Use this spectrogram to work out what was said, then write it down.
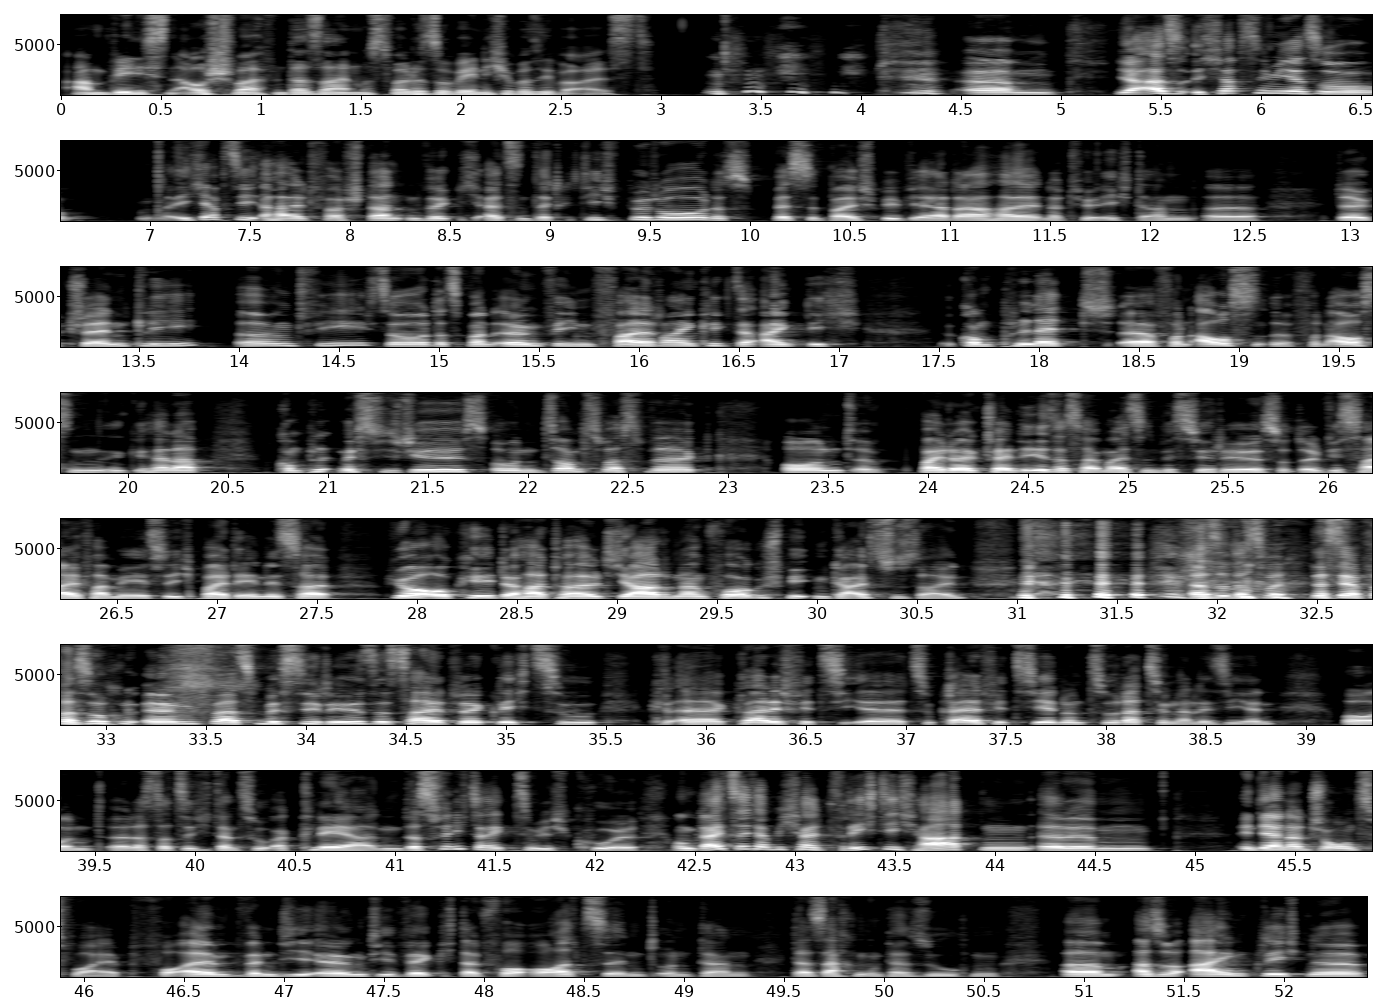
am wenigsten ausschweifender sein musst, weil du so wenig über sie weißt. ähm, ja, also ich habe sie mir so, ich habe sie halt verstanden wirklich als ein Detektivbüro. Das beste Beispiel wäre da halt natürlich dann äh, Dirk Gently irgendwie, so dass man irgendwie einen Fall reinkriegt, der eigentlich komplett äh, von außen äh, von außen herab komplett mysteriös und sonst was wirkt und äh, bei Dirk Gently ist es halt meistens mysteriös und irgendwie Sci-Fi-mäßig. Bei denen ist halt, ja, okay, der hat halt jahrelang vorgespielt, ein Geist zu sein. also, dass, wir, dass ja versuchen, irgendwas Mysteriöses halt wirklich zu, äh, klarifizi äh, zu klarifizieren und zu rationalisieren und äh, das tatsächlich dann zu erklären. Das finde ich eigentlich ziemlich cool. Und gleichzeitig habe ich halt richtig harten ähm, Indiana Jones Vibe. Vor allem, wenn die irgendwie wirklich dann vor Ort sind und dann da Sachen untersuchen. Ähm, also eigentlich eine.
